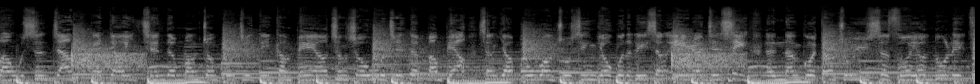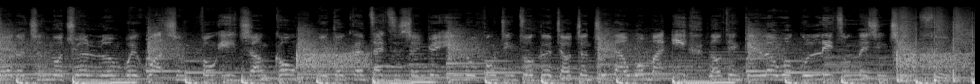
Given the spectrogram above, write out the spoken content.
万物生长。改掉以前的莽撞，固执抵抗，偏要承受物质的绑票。想要不忘初心，有过的理想依然坚信。很难过当初预设所有努力做的承诺，却沦为化成风一场空。回头看，再次审阅，一路风景做个矫正，直到我满意。老天给了我鼓励，从内心倾诉。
